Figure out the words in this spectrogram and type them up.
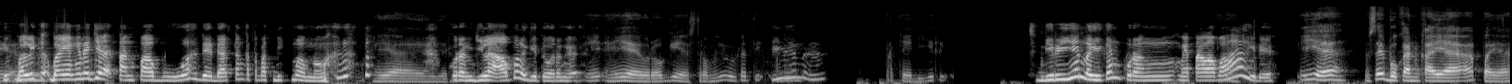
Iya. Balik bayangin aja tanpa buah dia datang ke tempat Big Mom no. Iya, iya. anjir. Kurang gila apa lagi tuh orang ya? I- Iya, Uroge ya strong juga berarti. Iya kan? Percaya diri. Sendirian lagi kan kurang metal apa lagi deh. Iya, maksudnya bukan kayak apa ya?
